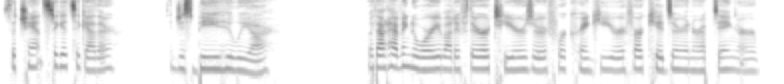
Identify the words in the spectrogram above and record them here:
It's the chance to get together and just be who we are without having to worry about if there are tears or if we're cranky or if our kids are interrupting or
